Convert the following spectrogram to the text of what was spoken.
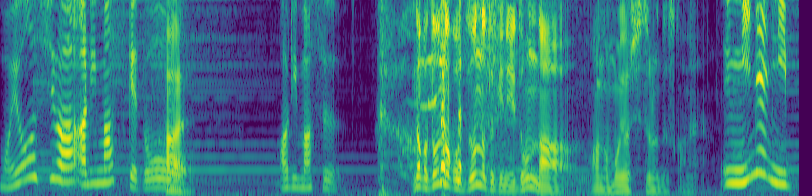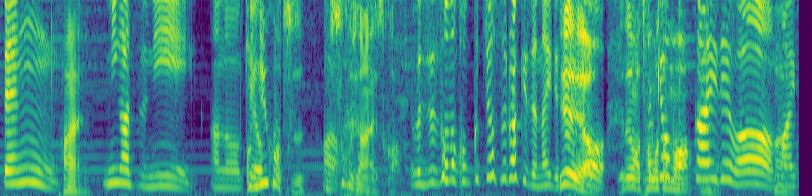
催しはありますけど、はい。あります なんかどんなことどんな時にどんなあの催しするんですかね？2年に一遍はい。2月にあのあ慶応2月、はい。すぐじゃないですか。別にその告知をするわけじゃないですけどいやいやでは、い毎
